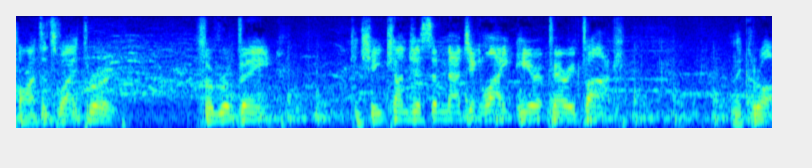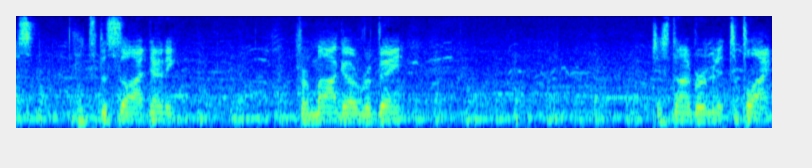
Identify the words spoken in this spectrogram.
Finds its way through for Robinne. Can she conjure some magic late here at Perry Park? And the cross hits the side, heading from Margot Robinne. Just over a minute to play.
